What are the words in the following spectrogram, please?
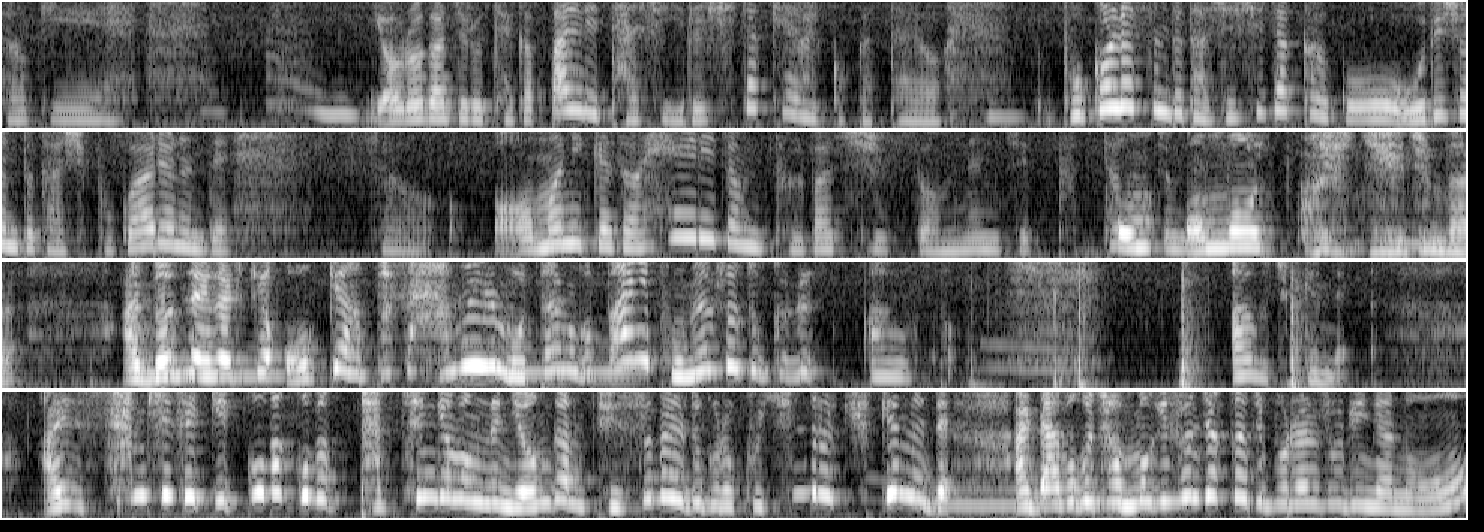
저기 여러 가지로 제가 빨리 다시 일을 시작해야 할 것 같아요. 보컬 레슨도 다시 시작하고 오디션도 다시 보고 하려는데 저 어머니께서 헤일이 좀 돌봐주실 수 없는지 부탁 어, 좀. 어머, 얘 좀 봐라. 아, 넌 내가 이렇게 어깨 아파서 아무 일 못하는 거 빤히 보면서도 그래. 아우, 아우 죽겠네. 아이 삼시세끼 꼬박꼬박 밥 챙겨 먹는 영감 뒷수발도 그렇고 힘들어 죽겠는데 아 나보고 젖먹이 손자까지 보란 소리냐 너?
